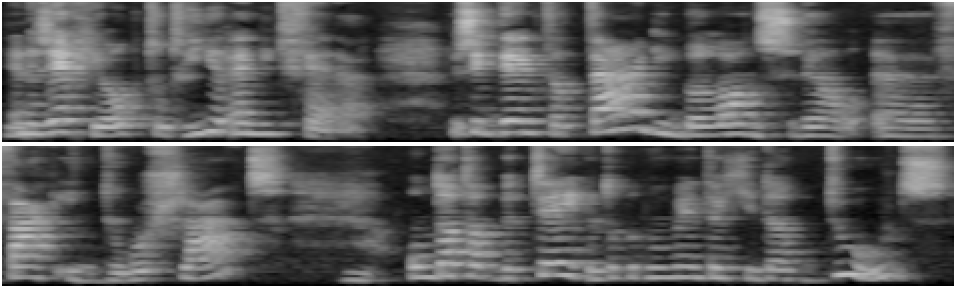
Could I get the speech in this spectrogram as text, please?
En dan zeg je ook tot hier en niet verder. Dus ik denk dat daar die balans wel eh, vaak in doorslaat. Ja. Omdat dat betekent, op het moment dat je dat doet,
